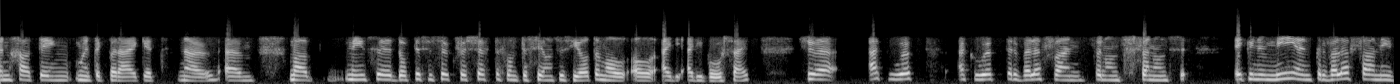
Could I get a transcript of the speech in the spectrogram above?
in Gauteng moontlik bereik het nou. Ehm um, maar mense dokters is ook versigtig om te sê ons is heeltemal al uit die uit die bos uit. So ek hoop ek hoop ter wille van van ons van ons ekonomie en terwille van die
